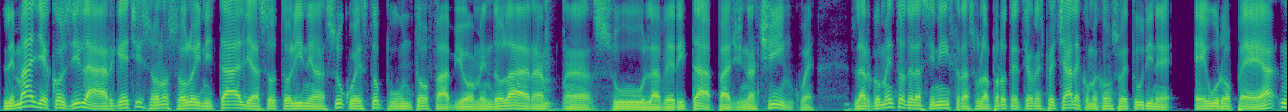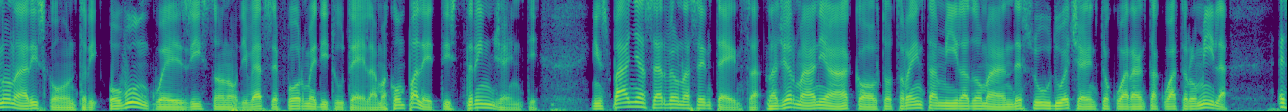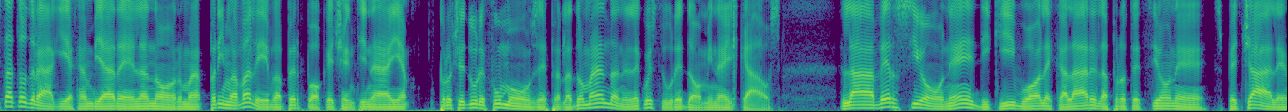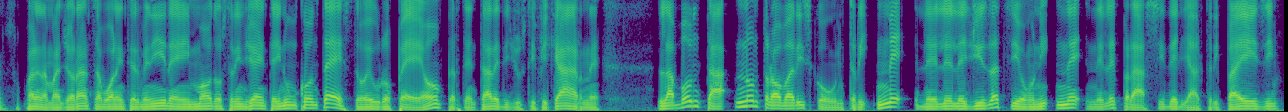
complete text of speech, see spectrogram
Le maglie così larghe ci sono solo in Italia, sottolinea su questo punto Fabio Amendolara, eh, sulla verità, pagina 5. L'argomento della sinistra sulla protezione speciale come consuetudine europea non ha riscontri. Ovunque esistono diverse forme di tutela, ma con paletti stringenti. In Spagna serve una sentenza. La Germania ha accolto 30.000 domande su 244.000. È stato Draghi a cambiare la norma, prima valeva per poche centinaia. Procedure fumose per la domanda, nelle questure domina il caos. La versione di chi vuole calare la protezione speciale, su quale la maggioranza vuole intervenire in modo stringente in un contesto europeo per tentare di giustificarne la bontà, non trova riscontri né nelle legislazioni né nelle prassi degli altri paesi.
